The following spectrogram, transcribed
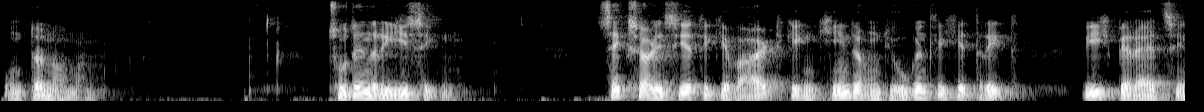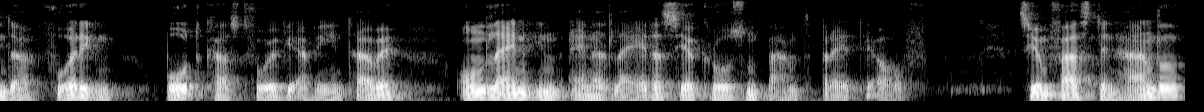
unternommen. Zu den Risiken. Sexualisierte Gewalt gegen Kinder und Jugendliche tritt, wie ich bereits in der vorigen Podcast-Folge erwähnt habe, online in einer leider sehr großen Bandbreite auf. Sie umfasst den Handel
